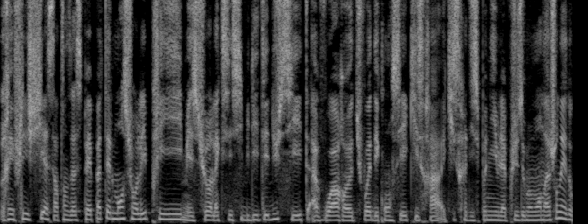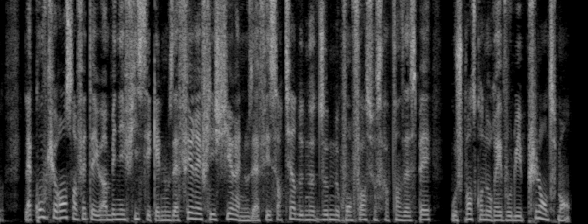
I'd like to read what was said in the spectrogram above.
réfléchi à certains aspects, pas tellement sur les prix, mais sur l'accessibilité du site, avoir, tu vois, des conseillers qui sera qui seraient disponibles à plus de moments de la journée. Donc, la concurrence, en fait, a eu un bénéfice, c'est qu'elle nous a fait réfléchir, elle nous a fait sortir de notre zone de confort sur certains aspects où je pense qu'on aurait évolué plus lentement.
